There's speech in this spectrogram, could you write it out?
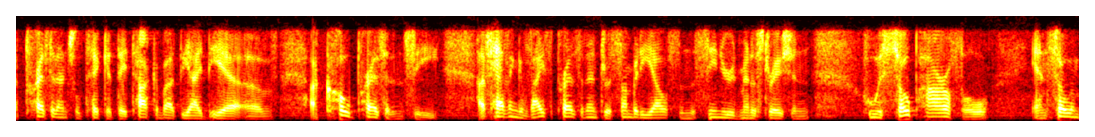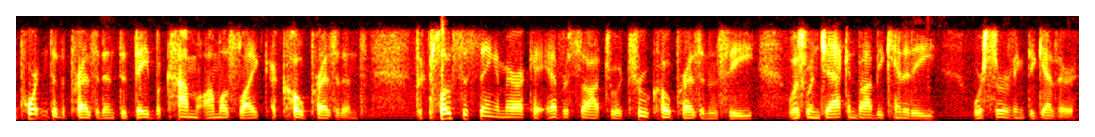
a presidential ticket, they talk about the idea of a co-presidency, of having a vice president or somebody else in the senior administration who is so powerful and so important to the president that they become almost like a co-president. The closest thing America ever saw to a true co presidency was when Jack and Bobby Kennedy were serving together.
